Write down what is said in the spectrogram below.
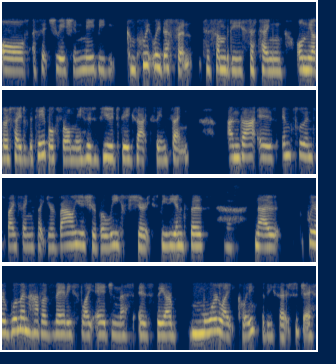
of a situation may be completely different to somebody sitting on the other side of the table from me who's viewed the exact same thing. And that is influenced by things like your values, your beliefs, your experiences. Yes. Now, where women have a very slight edge in this is they are more likely, the research suggests,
